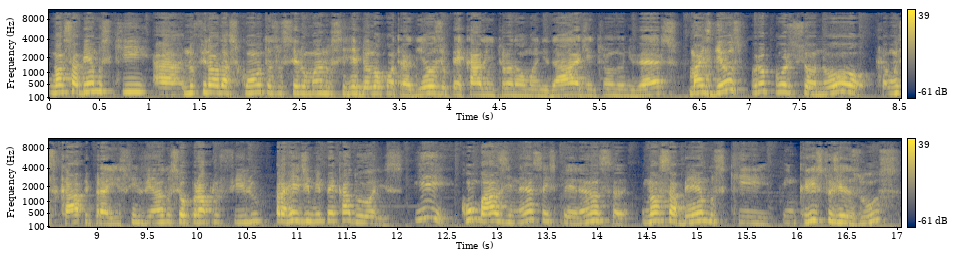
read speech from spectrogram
nós sabemos que, ah, no final das contas, o ser humano se rebelou contra Deus e o pecado entrou na humanidade, entrou no universo. Mas Deus proporcionou um escape para isso, enviando o seu próprio filho para redimir pecadores. E, com base nessa esperança, nós sabemos que em Cristo Jesus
